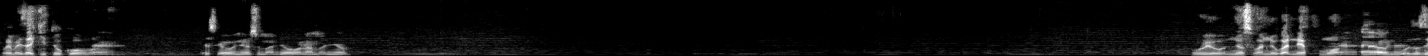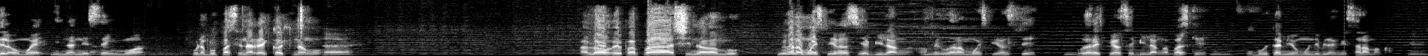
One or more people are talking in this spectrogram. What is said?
Vraiment eza kitoko. Eh. Est-ce que onyo suma ndio na manyo? Oyo nyonso manioka 9 mois eh, eh, ozozela au moins une année 5 mois mpo na bopasse na récolte nango alors papa china rambo oza na mwa expérience ya bilanga en fait oza na mwa expérience te mm. oza na expérience ya bilanga parce que mm. obotami omoni nde bilanga esalamaka mm.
